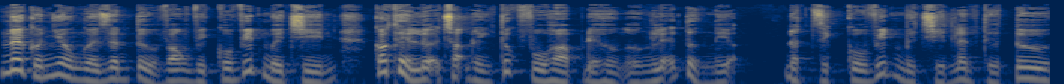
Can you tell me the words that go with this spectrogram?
nơi có nhiều người dân tử vong vì Covid-19 có thể lựa chọn hình thức phù hợp để hưởng ứng lễ tưởng niệm. Đợt dịch COVID-19 lần thứ tư,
